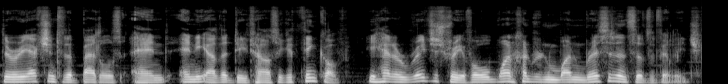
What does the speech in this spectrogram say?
their reaction to the battles, and any other details he could think of. He had a registry of all 101 residents of the village,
